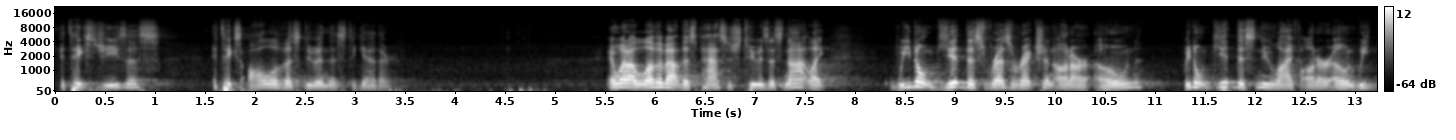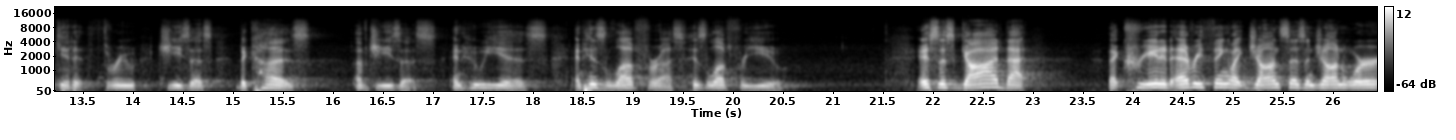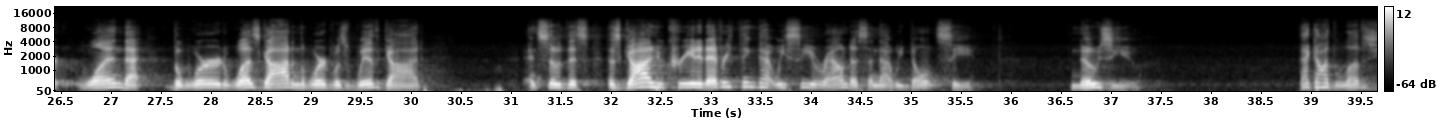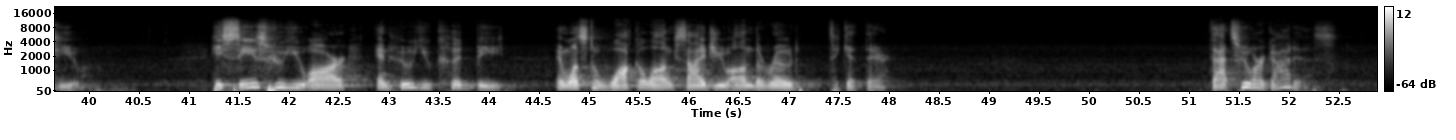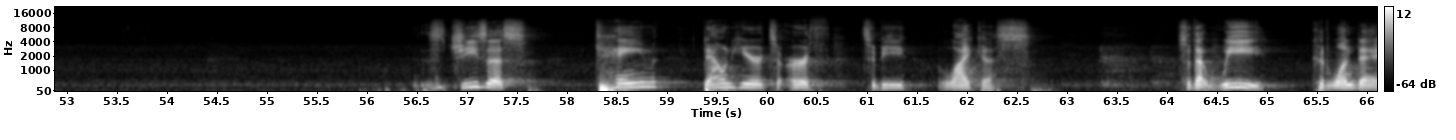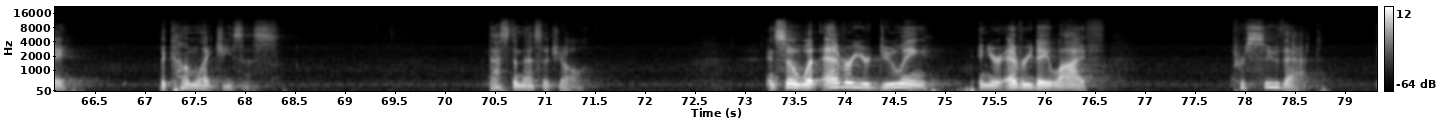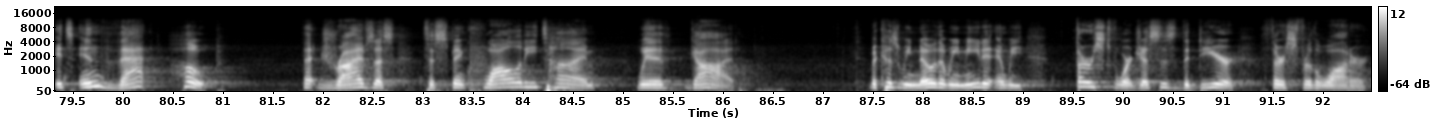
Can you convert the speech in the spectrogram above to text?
It takes Jesus, it takes all of us doing this together. And what I love about this passage too is it's not like we don't get this resurrection on our own. We don't get this new life on our own. We get it through Jesus because of Jesus and who he is and his love for us, his love for you. It's this God that, that created everything, like John says in John 1, that the Word was God and the Word was with God. And so, this, this God who created everything that we see around us and that we don't see knows you. That God loves you. He sees who you are and who you could be and wants to walk alongside you on the road to get there. That's who our God is. Jesus, came down here to earth to be like us so that we could one day become like Jesus. That's the message, y'all. And so, whatever you're doing in your everyday life, pursue that. It's in that hope that drives us to spend quality time with God because we know that we need it and we thirst for it, just as the deer thirsts for the water.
